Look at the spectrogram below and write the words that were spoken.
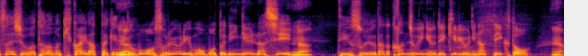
最初はただの機械だったけれども、それよりももっと人間らしい Yeah. っていうそういうなんか感情移入できるようになっていくと。 Yeah.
